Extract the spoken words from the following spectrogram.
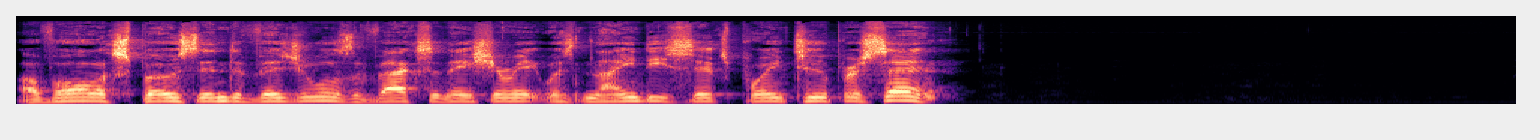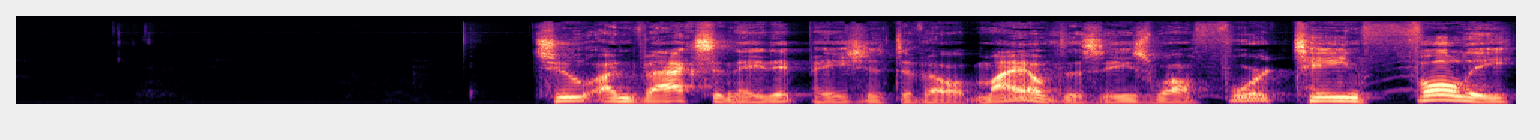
Of all exposed individuals, the vaccination rate was 96.2%. Two unvaccinated patients developed mild disease, while 14 fully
